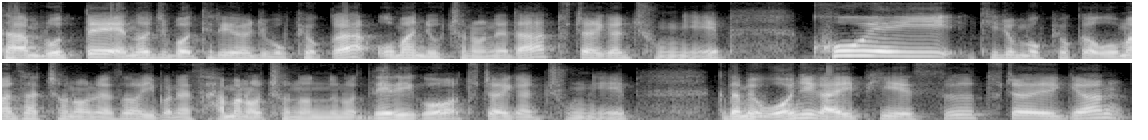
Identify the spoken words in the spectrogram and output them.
다음 롯데 에너지 머티리얼즈 목표가 5만 6천 원에다 투자 의견 중립. 코웨이 기존 목표가 5만 4천 원에서 이번에 4만 5천 원으로 내리고 투자 의견 중립. 그 다음에 원익 IPS 투자 의견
